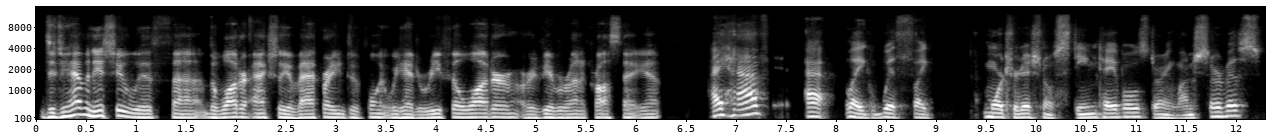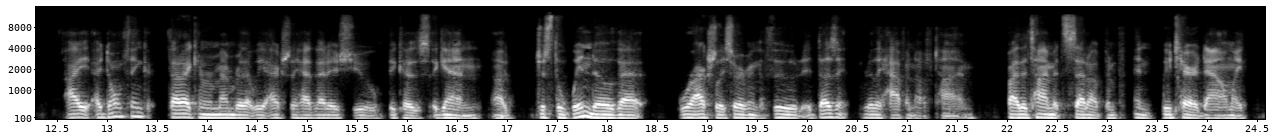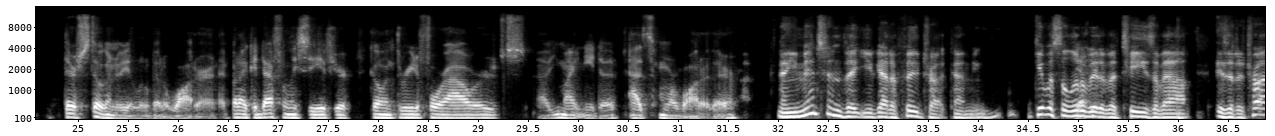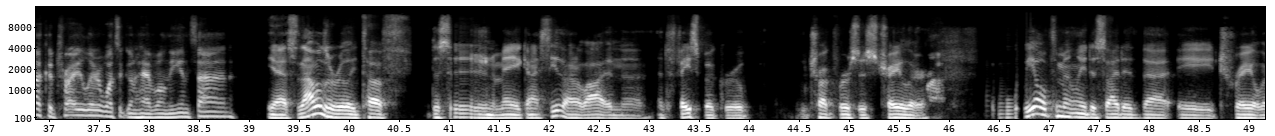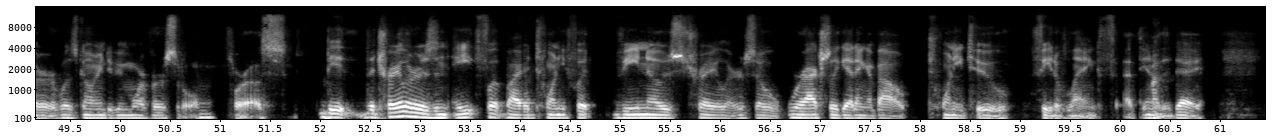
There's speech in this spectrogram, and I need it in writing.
Did you have an issue with uh, the water actually evaporating to the point where you had to refill water, or have you ever run across that yet? I have at like with like more traditional steam tables during lunch service. I, I don't think that I can remember that we actually had that issue because again, uh, just the window that we're actually serving the food, it doesn't really have enough time. By the time it's set up and, and we tear it down, like there's still going to be a little bit of water in it. But I could definitely see if you're going three to four hours, uh, you might need to add some more water there. Now you mentioned that you got a food truck coming. Give us a little yeah. bit of a tease about is it a truck, a trailer? What's it going to have on the inside? Yeah, so that was a really tough decision to make, and I see that a lot in the, in the Facebook group, truck versus trailer. Right. We ultimately decided that a trailer was going to be more versatile for us the the trailer is an eight foot by 20 foot V nose trailer. So we're actually getting about 22 feet of length at the end of the day.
